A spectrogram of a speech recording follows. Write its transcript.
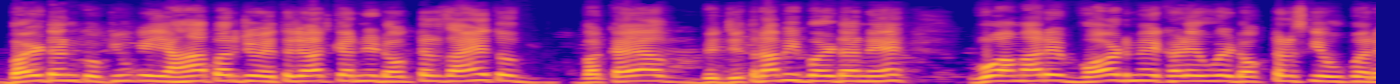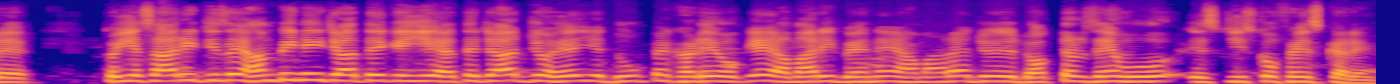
बर्डन को, क्योंकि यहाँ पर जो एहतजाज करने डॉक्टर्स आए तो बकाया जितना भी बर्डन है, वो हमारे वार्ड में खड़े हुए डॉक्टर्स के ऊपर है। तो ये सारी चीज़ें हम भी नहीं चाहते कि ये एहतजाज जो है, ये धूप में खड़े होकर हमारी बहनें, हमारा जो डॉक्टर्स हैं, वो इस चीज़ को फेस करें।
